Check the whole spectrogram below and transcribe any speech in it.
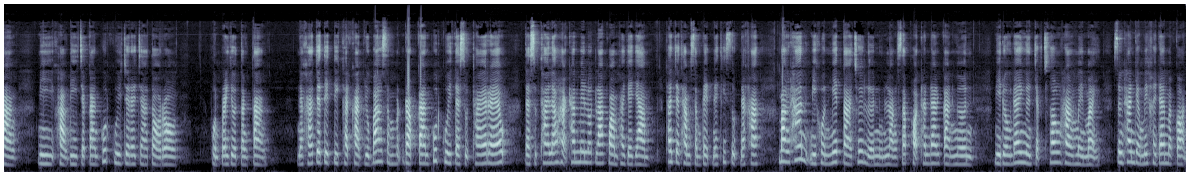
ทาง มีข่าวดีจากการพูดคุยเจรจาต่อรอง ผลประโยชน์ต่างๆนะคะ จะติดติดขัดขัดอยู่บ้างสำหรับการพูดคุยแต่สุดท้ายแล้ว แต่สุดท้ายแล้วหากท่านไม่ลดละความพยายาม ท่านจะทำสำเร็จในที่สุดนะคะ บางท่านมีคนเมตตาช่วยเหลือหนุนหลังซัพพอร์ตท่านด้านการเงิน มีดวงได้เงินจากช่องทางใหม่ ๆ ซึ่งท่านยังไม่เคยได้มาก่อน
